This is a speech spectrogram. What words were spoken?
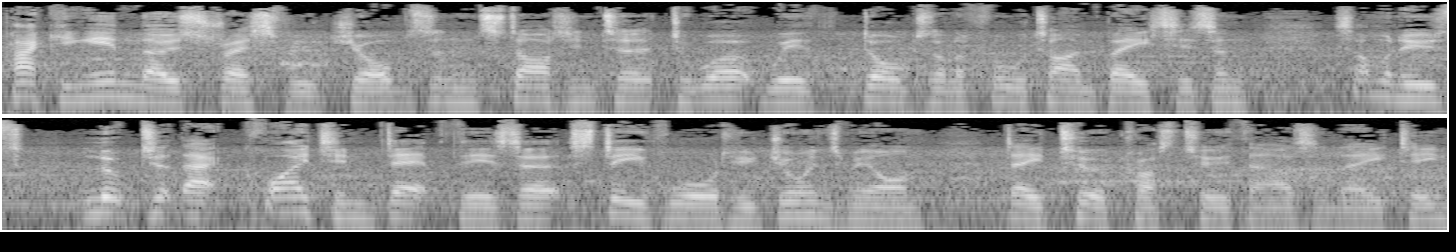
packing in those stressful jobs and starting to, to work with dogs on a full time basis. And someone who's looked at that quite in depth is uh, Steve Ward, who joins me on day two across 2018.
